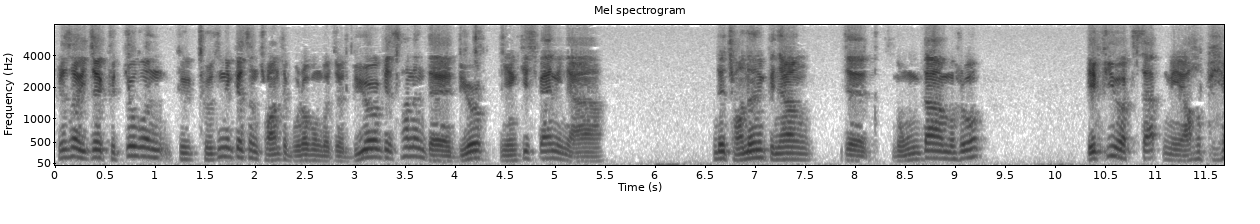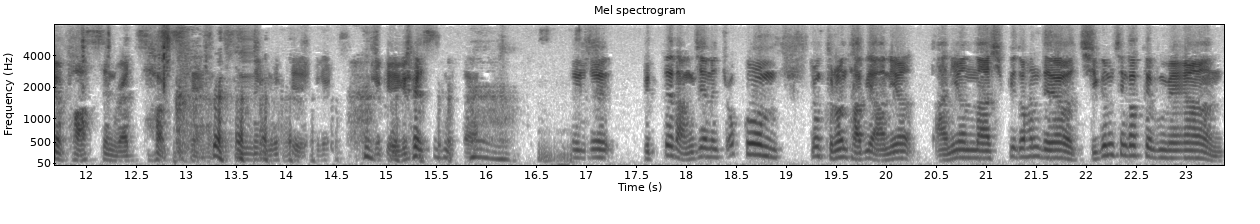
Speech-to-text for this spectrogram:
그래서 이제 그쪽은 그 교수님께서는 저한테 물어본 거죠. 뉴욕에 사는데 뉴욕 yankees 팬이냐? 근데 저는 그냥 이제 농담으로 If you accept me, I'll be a Boston Red Sox fan. 이렇게 얘기를, 이렇게 얘기를 했습니다. 근데 이제 그때 당시에는 조금 좀 그런 답이 아니었, 아니었나 싶기도 한데요. 지금 생각해보면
